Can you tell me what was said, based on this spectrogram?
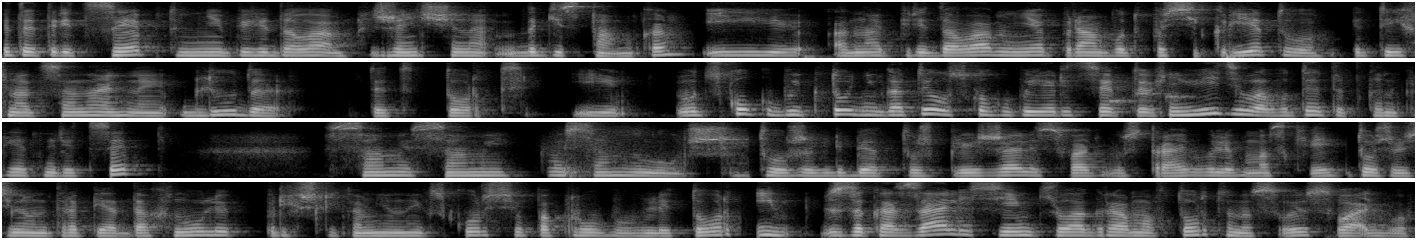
этот рецепт мне передала женщина-дагестанка. И она передала мне прям вот по секрету. Это их национальное блюдо, вот этот торт. И вот сколько бы кто ни готовил, сколько бы я рецептов не видела, вот этот конкретный рецепт самый-самый, самый лучший. Тоже ребята тоже приезжали, свадьбу устраивали в Москве. Тоже в Зеленой тропе отдохнули, пришли ко мне на экскурсию, попробовали торт и заказали 7 килограммов торта на свою свадьбу.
